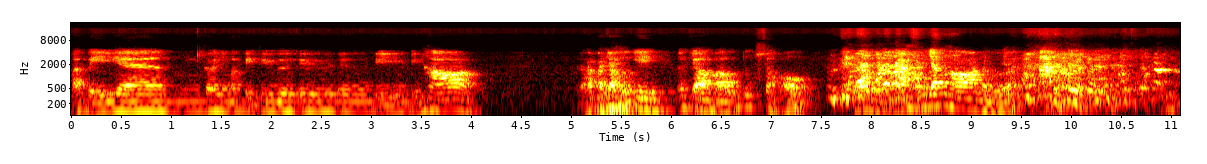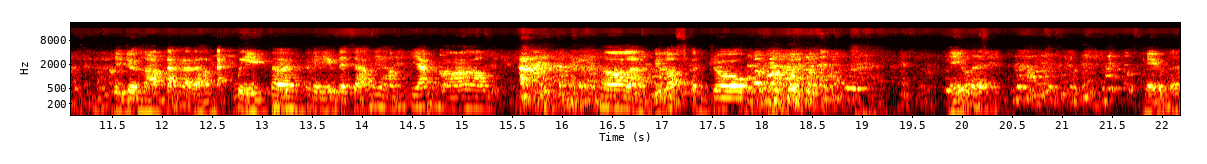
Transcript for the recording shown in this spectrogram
bà bị coi như bà bị tiêu, tiêu bị bị ho rồi bà cho thuốc gì? Nó cho bà uống thuốc sổ. Bà không dám ho nữa. Thì trường hợp đó là trường hợp đặc biệt thôi. Thì hiểu tại sao chứ không dám ho không? Ho là bị lost control. Hiểu rồi. Hiểu rồi.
